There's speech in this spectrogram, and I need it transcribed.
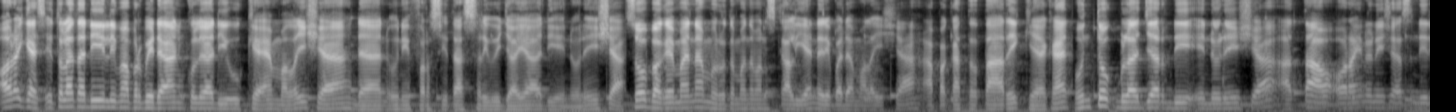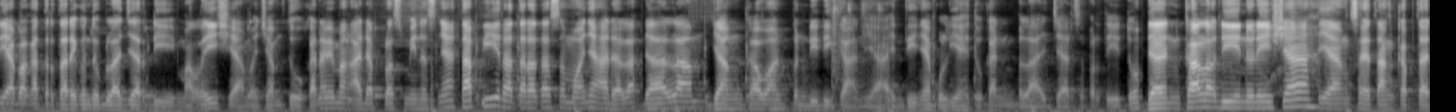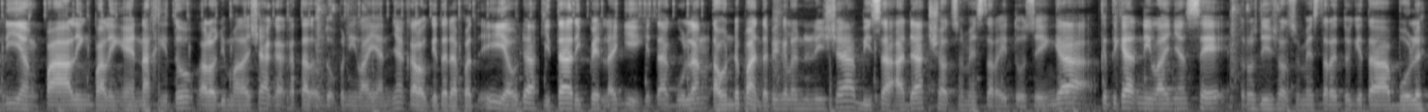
Alright guys, itulah tadi 5 perbedaan kuliah di UKM Malaysia dan Universitas Sriwijaya di Indonesia. So, bagaimana menurut teman-teman sekalian daripada Malaysia? Apakah tertarik ya kan untuk belajar di Indonesia atau orang Indonesia sendiri apakah tertarik untuk belajar di Malaysia macam tuh? Karena memang ada plus minusnya, tapi rata-rata semuanya adalah dalam jangkauan pendidikan ya. Intinya kuliah itu kan belajar seperti itu. Dan kalau di Indonesia yang saya tangkap tadi yang paling-paling enak itu kalau di Malaysia agak ketat untuk penilaiannya. Kalau kita dapat E ya udah kita repeat lagi kita ulang tahun depan. Tapi kalau Indonesia bisa ada short semester itu. Sehingga ketika nilainya C terus di short semester itu kita boleh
